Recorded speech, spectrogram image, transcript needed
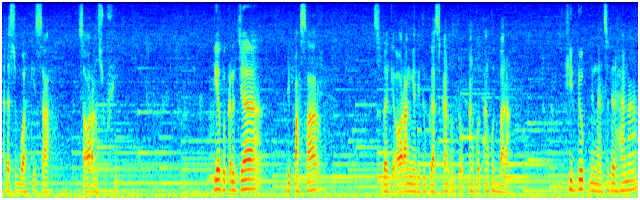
ada sebuah kisah seorang sufi. Dia bekerja di pasar sebagai orang yang ditugaskan untuk angkut-angkut barang. Hidup dengan sederhana.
